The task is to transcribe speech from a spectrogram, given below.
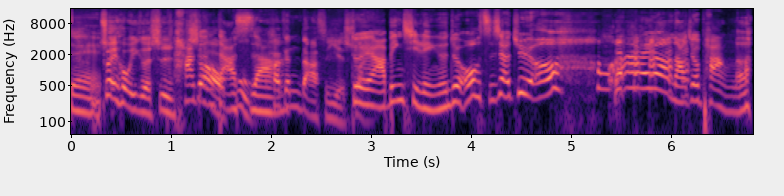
对最后一个是哈根达斯啊哈根达斯也算对啊，冰淇淋就哦吃下去哦，好爱哦，然后就胖了。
